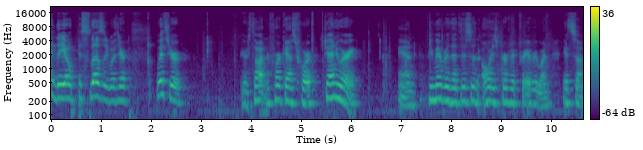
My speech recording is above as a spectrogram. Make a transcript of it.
Hi, Leo. It's Leslee with your, with your, your thought and forecast for January. And remember that this isn't always perfect for everyone. It's uh,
